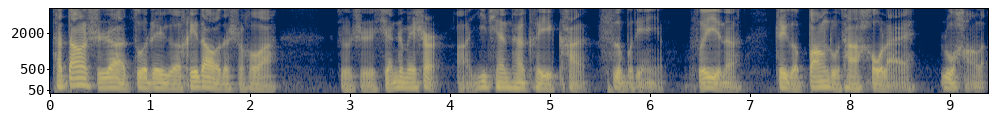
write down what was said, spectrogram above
他当时啊，做这个黑道的时候啊。就是闲着没事儿啊，一天他可以看四部电影，所以呢，这个帮助他后来入行了。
